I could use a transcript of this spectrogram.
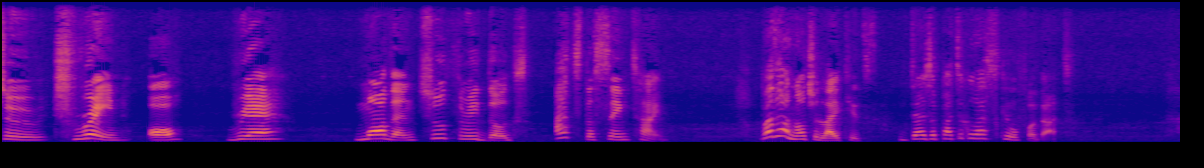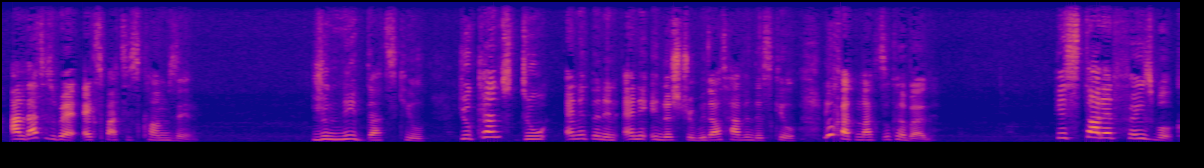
to train or rear more than two, three dogs at the same time. Whether or not you like it, there's a particular skill for that. And that is where expertise comes in. You need that skill. You can't do anything in any industry without having the skill. Look at Mark Zuckerberg. He started Facebook.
